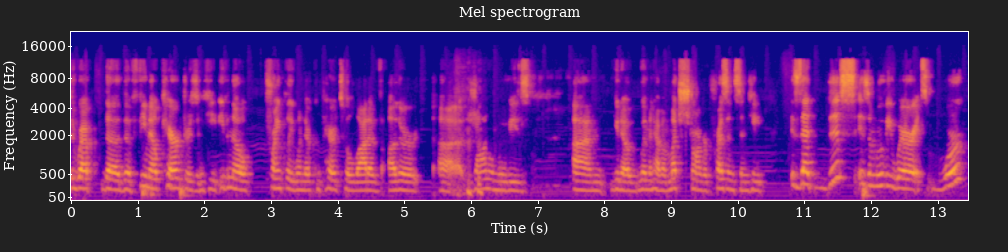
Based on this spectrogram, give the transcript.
the rep the the female characters in Heat, even though frankly when they're compared to a lot of other uh, genre movies, um, you know, women have a much stronger presence in Heat. Is that this is a movie where it's work.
